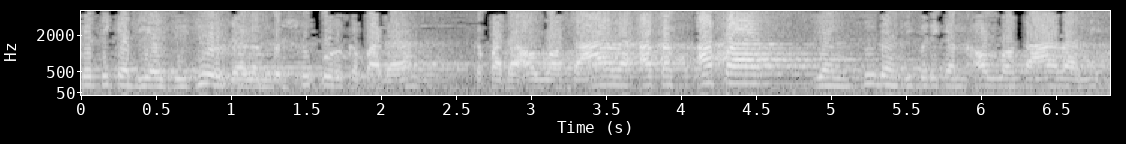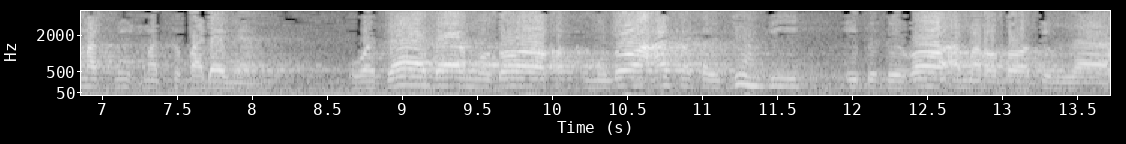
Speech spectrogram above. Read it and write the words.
ketika dia jujur dalam bersyukur kepada kepada Allah taala atas apa yang sudah diberikan Allah taala nikmat-nikmat kepadanya. Wa zada mudha'afat al-juhdi ibtigha'a maradatillah.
